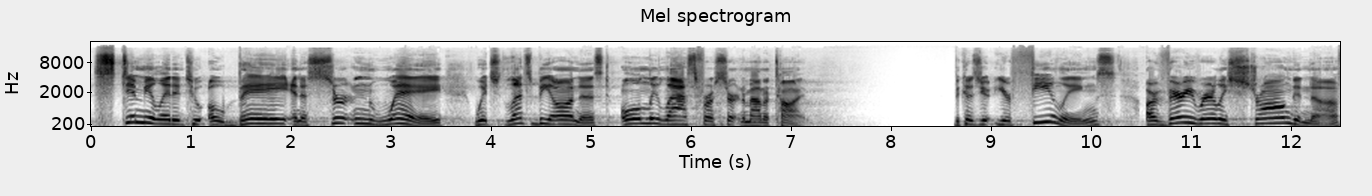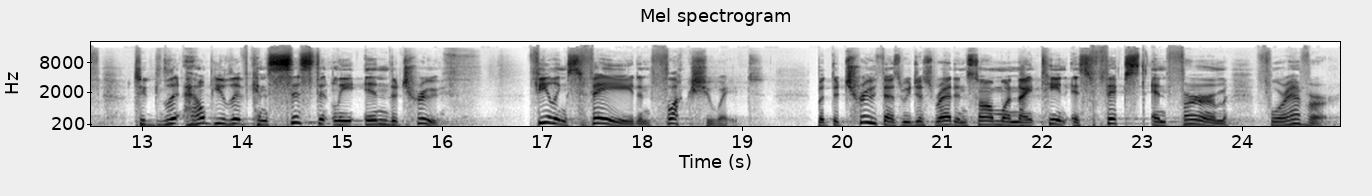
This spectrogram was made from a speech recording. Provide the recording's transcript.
stimulated to obey in a certain way, which, let's be honest, only lasts for a certain amount of time. Because your, your feelings are very rarely strong enough to li- help you live consistently in the truth. Feelings fade and fluctuate. But the truth, as we just read in Psalm 119, is fixed and firm forever.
